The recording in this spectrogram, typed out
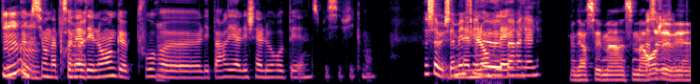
comme mmh, si on apprenait des langues pour mmh. euh, les parler à l'échelle européenne spécifiquement. Ça, j'avais jamais fait le parallèle? D'ailleurs, c'est marrant, ah, j'avais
